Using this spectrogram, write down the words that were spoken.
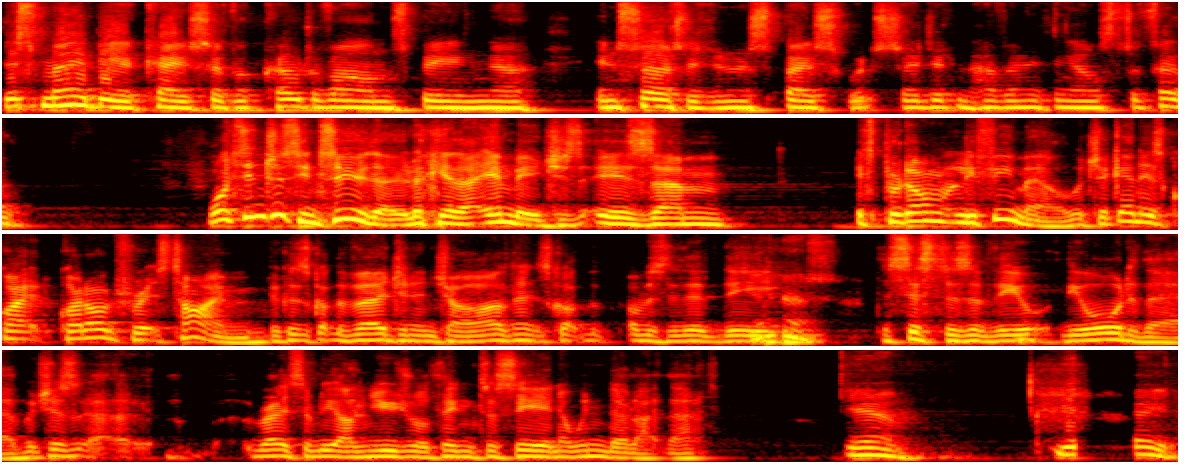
this may be a case of a coat of arms being uh, inserted in a space which they didn't have anything else to fill. What's interesting too, though, looking at that image, is, is um, it's predominantly female, which again is quite quite odd for its time because it's got the Virgin and Child, and it's got the, obviously the the, Yes, the sisters of the the order there, which is a relatively unusual thing to see in a window like that. yeah, yeah, indeed.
